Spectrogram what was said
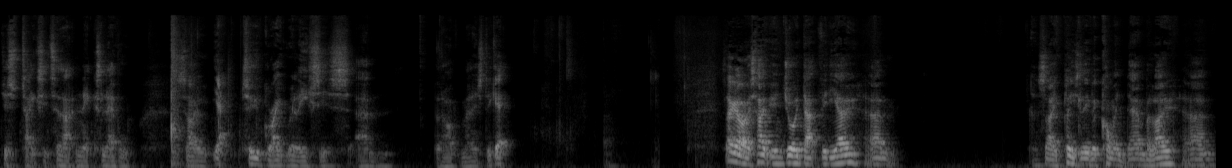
just takes it to that next level. So yeah, two great releases um, that I've managed to get. So guys, hope you enjoyed that video. Um, so please leave a comment down below. Um,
